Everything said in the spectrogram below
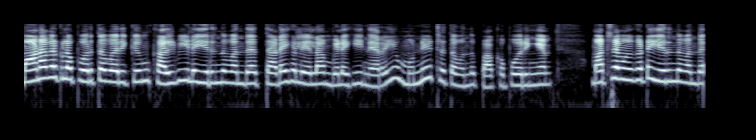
மாணவர்களை பொறுத்த வரைக்கும் கல்வியில் இருந்து வந்த தடைகள் எல்லாம் விலகி நிறைய முன்னேற்றத்தை வந்து பார்க்க போகிறீங்க மற்றவங்க கிட்ட இருந்து வந்த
